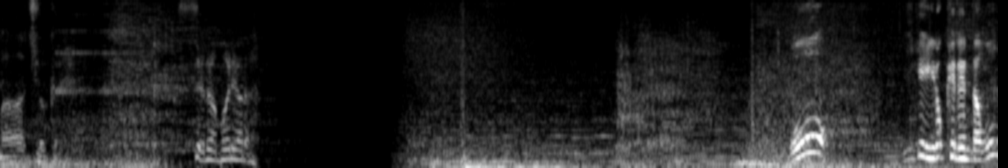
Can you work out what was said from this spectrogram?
마족을 쓸어버려라. 오! 이게 이렇게 된다고?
